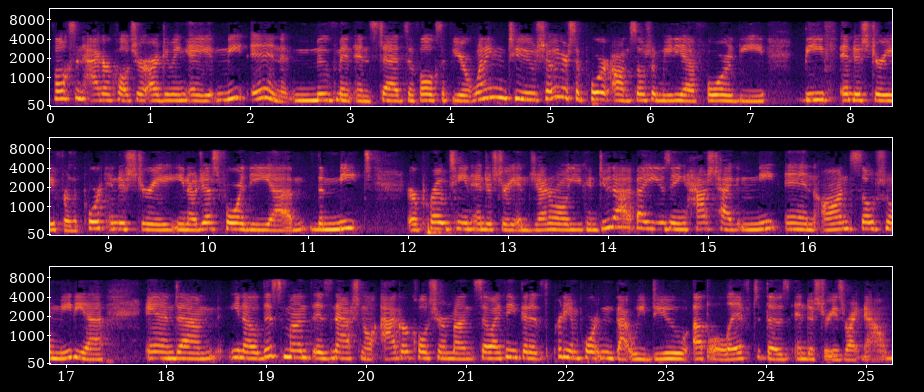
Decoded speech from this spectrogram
folks in agriculture are doing a meat in movement instead. So, folks, if you're wanting to show your support on social media for the beef industry, for the pork industry, you know, just for the um, the meat or protein industry in general, you can do that by using hashtag meat in on social media. And, um, you know, this month is National Agriculture Month. So I think that it's pretty important that we do uplift those industries right now.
